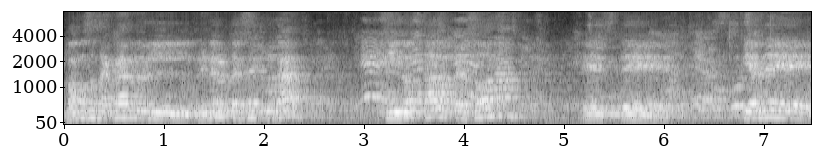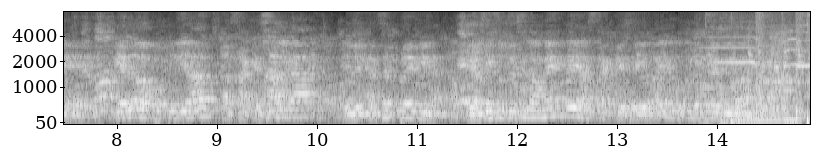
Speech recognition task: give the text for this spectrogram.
vamos a sacar el primero y tercer lugar. Si no está la persona, este, pierde, pierde la oportunidad hasta que salga el tercer premio. Y así sucesivamente hasta que se vayan los tres premios.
